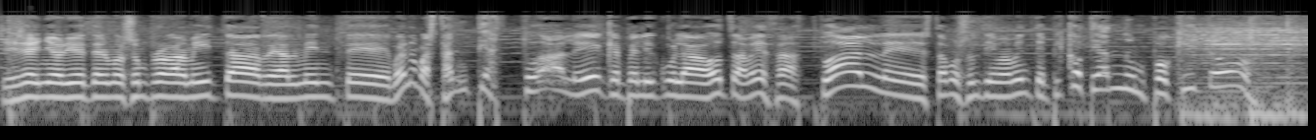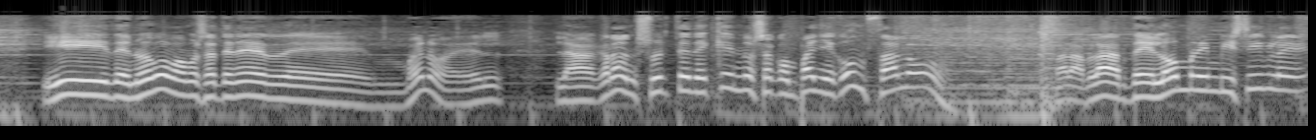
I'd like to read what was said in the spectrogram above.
Sí, señor, y hoy tenemos un programita realmente, bueno, bastante actual, ¿eh? ¿Qué película otra vez actual? Eh, estamos últimamente picoteando un poquito. Y de nuevo vamos a tener, eh, bueno, el, la gran suerte de que nos acompañe Gonzalo para hablar del hombre invisible.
